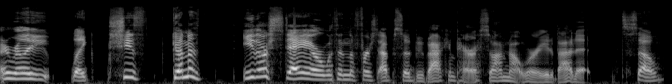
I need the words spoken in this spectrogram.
I really like she's gonna either stay or within the first episode be back in Paris. So I'm not worried about it. So,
